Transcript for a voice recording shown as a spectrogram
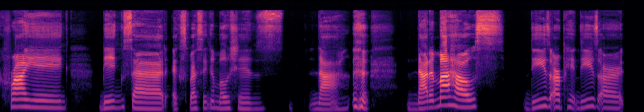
crying, being sad, expressing emotions. Nah, not in my house. These are pa- these are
